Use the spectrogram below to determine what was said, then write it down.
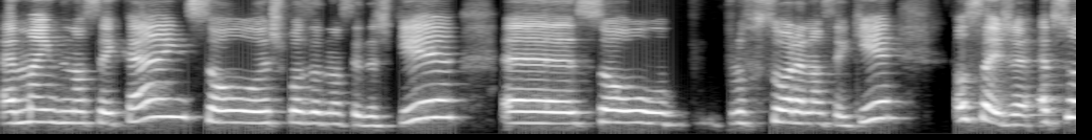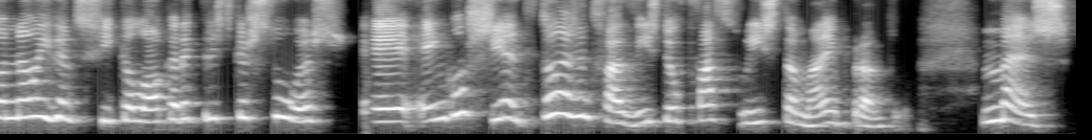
a mãe de não sei quem, sou a esposa de não sei das quê, uh, sou professora não sei quê. Ou seja, a pessoa não identifica logo características suas, é, é inconsciente. Toda a gente faz isto, eu faço isto também, pronto. Mas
